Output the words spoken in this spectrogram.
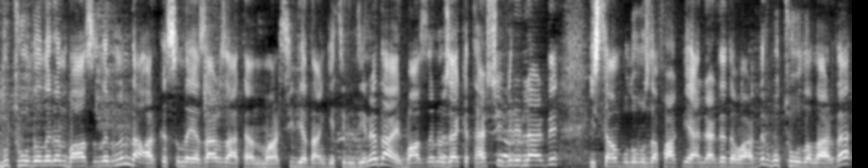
bu tuğlaların bazılarının da arkasında yazar zaten Marsilya'dan getirildiğine dair. Bazılarını özellikle ters çevirirlerdi. İstanbul'umuzda farklı yerlerde de vardır. Bu tuğlalarda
